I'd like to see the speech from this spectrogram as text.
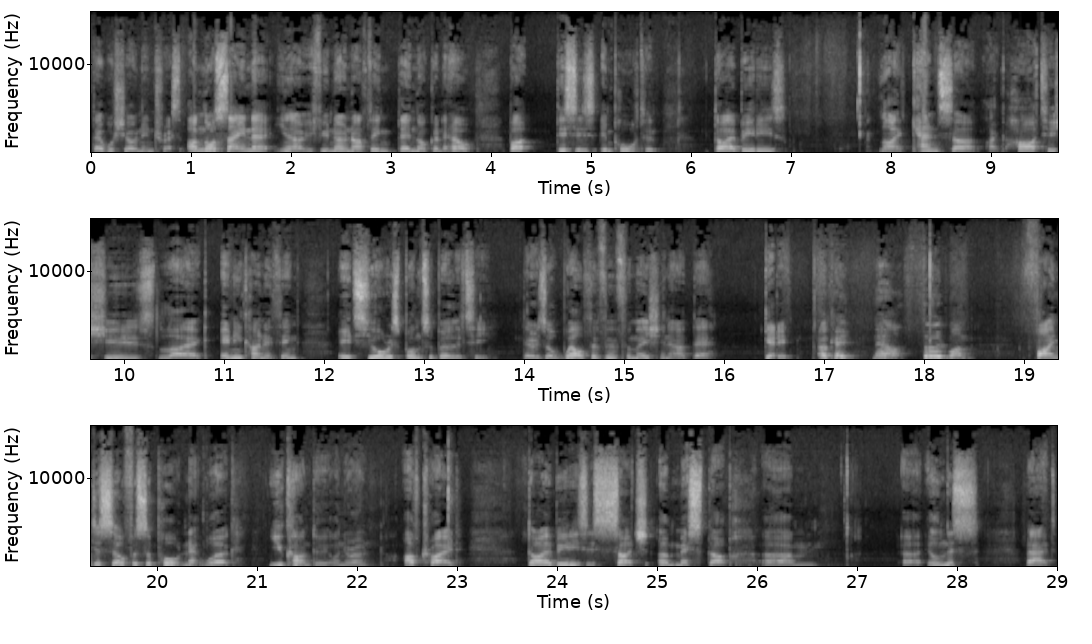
they will show an interest. I'm not saying that, you know, if you know nothing, they're not going to help, but this is important. Diabetes, like cancer, like heart issues, like any kind of thing, it's your responsibility. There is a wealth of information out there. Get it. Okay, now, third one find yourself a support network. You can't do it on your own. I've tried. Diabetes is such a messed up um, uh, illness that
